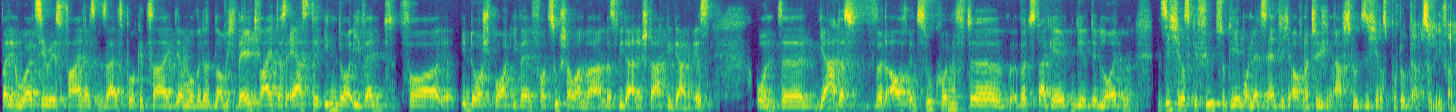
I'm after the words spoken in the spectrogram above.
bei den World Series Finals in Salzburg gezeigt, ja, wo wir, glaube ich, weltweit das erste Indoor-Event vor, Indoor-Sport-Event vor Zuschauern waren, das wieder an den Start gegangen ist. Und äh, ja, das wird auch in Zukunft, äh, wird es da gelten, die, den Leuten ein sicheres Gefühl zu geben und letztendlich auch natürlich ein absolut sicheres Produkt abzuliefern.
